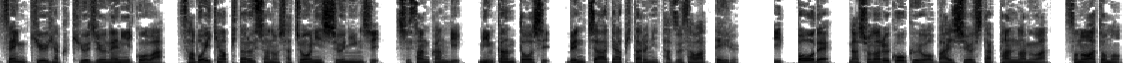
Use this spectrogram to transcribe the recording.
1990年以降は、サボイキャピタル社の社長に就任し、資産管理、民間投資、ベンチャーキャピタルに携わっている。一方で、ナショナル航空を買収したパンナムは、その後も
